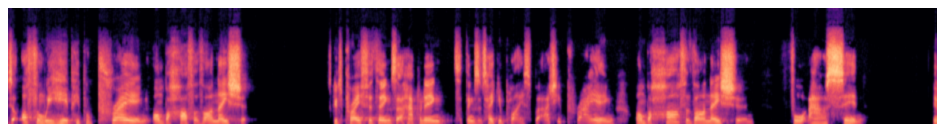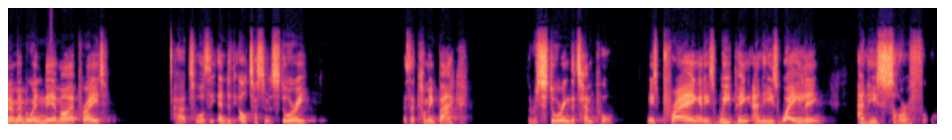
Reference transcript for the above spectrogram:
So often we hear people praying on behalf of our nation. It's good to pray for things that are happening, things that are taking place, but actually praying on behalf of our nation for our sin. You know, remember when Nehemiah prayed uh, towards the end of the Old Testament story as they're coming back the restoring the temple. And he's praying and he's weeping and he's wailing and he's sorrowful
